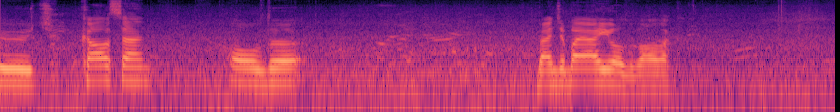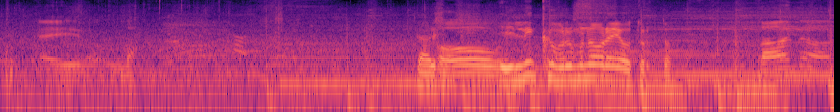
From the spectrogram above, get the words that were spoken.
3 kal sen oldu. Bence bayağı iyi oldu bak bak. Eyvallah. Kardeşim, Oo. elinin kıvrımını oraya oturttum. Daha ne abi?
